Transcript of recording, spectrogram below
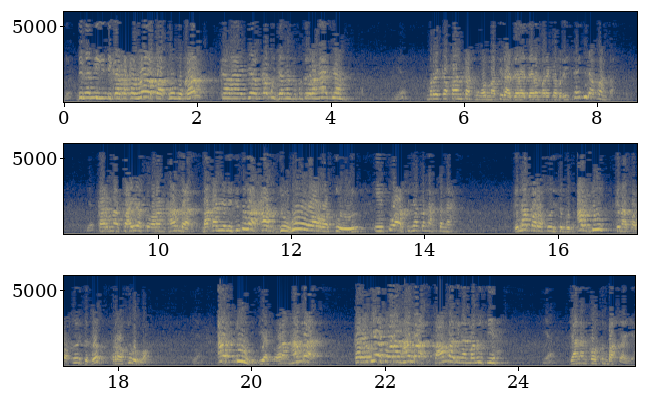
Ya. Dengan di, dikatakan lah kamu bukan kerajaan kamu jangan seperti orang aja. Ya. Mereka pantas menghormati raja-raja mereka berdiri. Saya tidak pantas. Ya, karena saya seorang hamba, makanya di situlah abduhu wa rasul itu artinya tengah-tengah. Kenapa Rasul disebut abdu? Kenapa Rasul disebut Rasulullah? Abdu, dia seorang hamba. Kalau dia seorang hamba, sama dengan manusia. Ya, jangan kau sembah saya.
